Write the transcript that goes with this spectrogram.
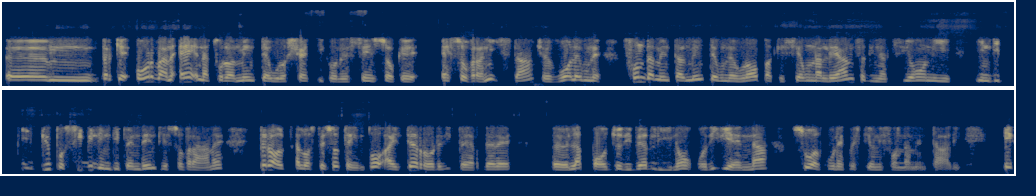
ehm, perché Orban è naturalmente euroscettico nel senso che è sovranista, cioè vuole un, fondamentalmente un'Europa che sia un'alleanza di nazioni indipendenti il più possibile indipendenti e sovrane, però allo stesso tempo ha il terrore di perdere eh, l'appoggio di Berlino o di Vienna su alcune questioni fondamentali. E,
